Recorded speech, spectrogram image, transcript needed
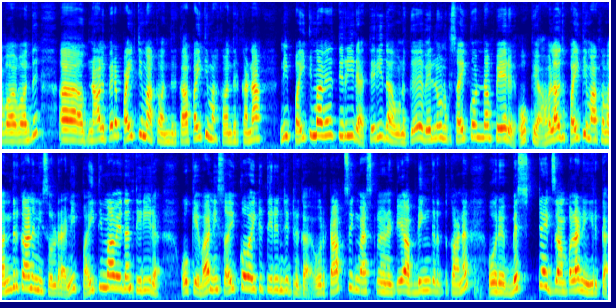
அவள் வந்து நாலு பேரை பைத்தியமாக்க வந்திருக்கா பைத்தியமாக்க வந்திருக்கானா நீ பைத்தியமாகவே தெரியுற தெரியுதா உனக்கு? வெளில உனக்கு சைக்கோன்னு தான் பேர். ஓகே அவளாவது பைத்தியமாக்க வந்திருக்கான்னு நீ சொல்கிற நீ பைத்தியமாகவே தான் தெரியுற. ஓகேவா நீ சைக்கோ வைட்டு தெரிஞ்சிட்டு இருக்க. ஒரு டாக்ஸிக் மேஸ்குலினிட்டி அப்படிங்கிறதுக்கான ஒரு பெஸ்ட் எக்ஸாம்பிளாக நீ இருக்க.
